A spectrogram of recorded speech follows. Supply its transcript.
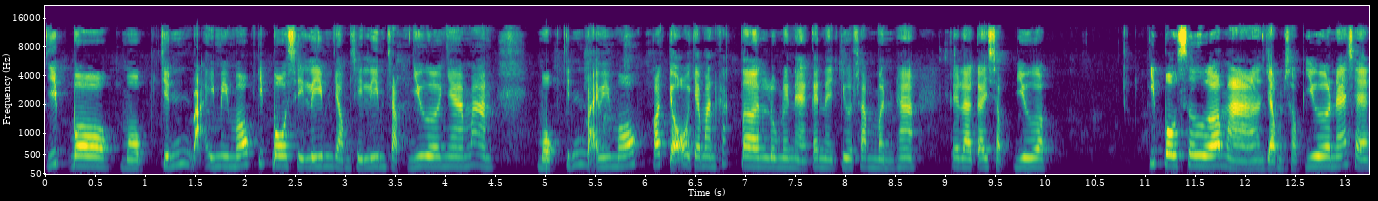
Zippo 1971 Zippo Slim dòng Slim sập dưa nha mấy anh. 1971 có chỗ cho anh khắc tên luôn đây nè cây này chưa xăm mình ha. Đây là cây sọc dưa. Zippo xưa mà dòng sọc dưa nó sẽ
